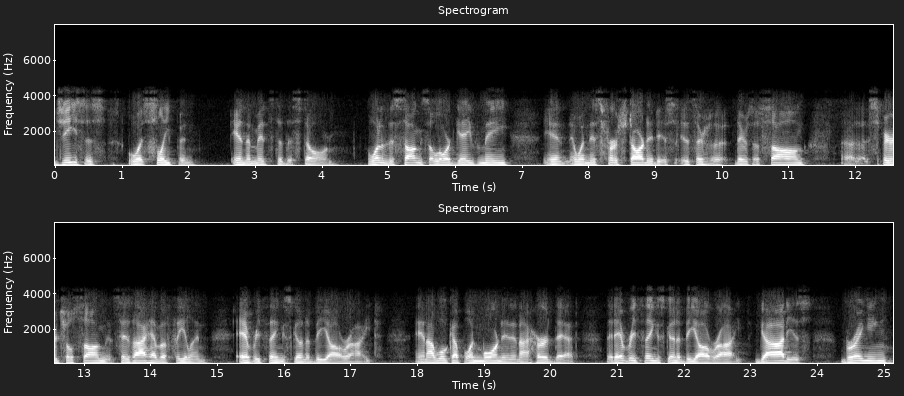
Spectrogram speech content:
Jesus was sleeping in the midst of the storm. One of the songs the Lord gave me, and when this first started, is is there's a there's a song, a spiritual song that says, "I have a feeling everything's going to be all right." And I woke up one morning and I heard that that everything's going to be all right. God is bringing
